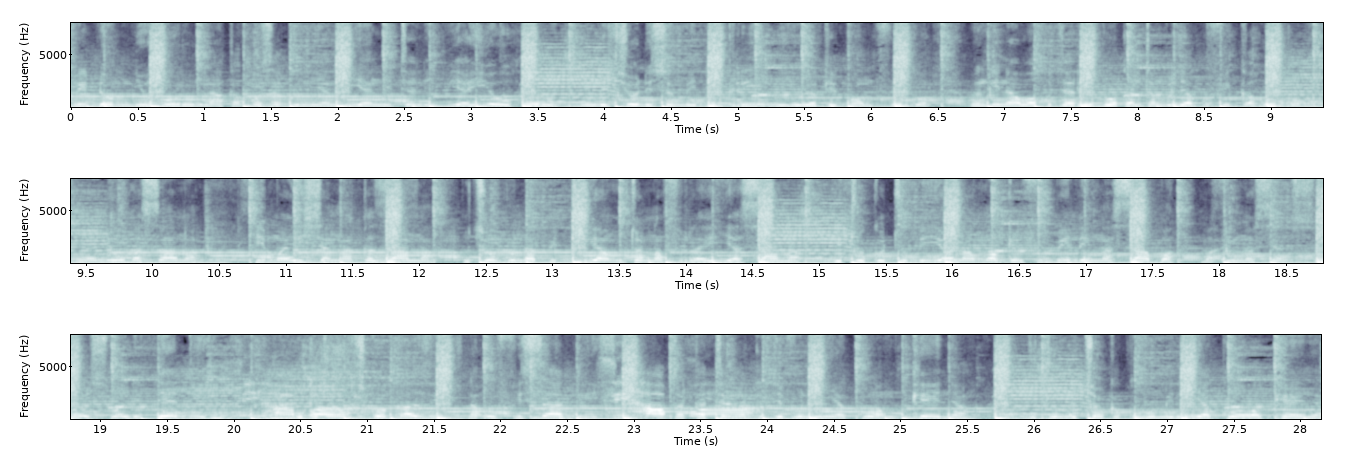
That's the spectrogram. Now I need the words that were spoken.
freedom ni uhuru. Na akakosa kuniambia nitalipia hiyo uhuru. Nilisho nisome degree niiweke kwa mfuko. Wengine hawakujaribu wakantangulia kufika huko. Naniuma sana hii maisha na kazana. Uchungu napitia mtu anafurahia sana. Vituko tuliona mwaka elfu mbili na saba. Ma innocent souls walidedi kuchukua kazi na ufisadi. Si nataka tena kujivunia kuwa mkenya. Tumechoka kuvumilia kuwa wakenya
